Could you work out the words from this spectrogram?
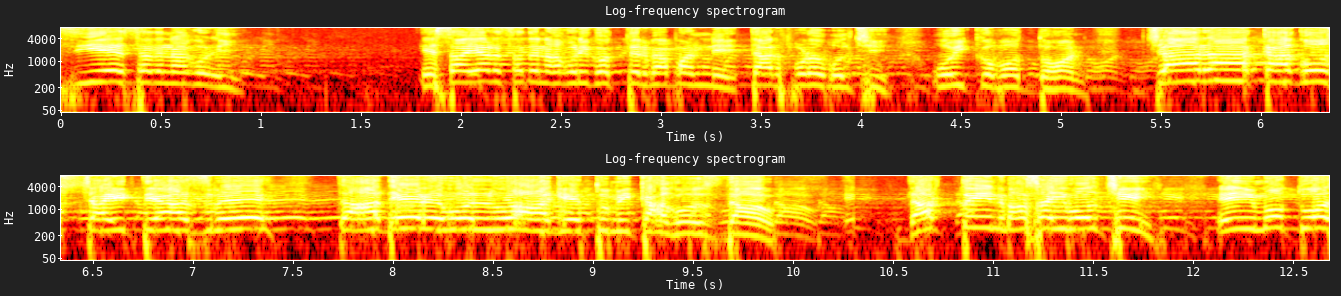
সিএ সাথে নাগরিক এসআইআর সাথে নাগরিকত্বের ব্যাপার নেই, তারপরেও বলছি, ঐক্যবদ্ধ হন। যারা কাগজ চাইতে আসবে, তাদের বলব আগে তুমি কাগজ দাও। দার্থহীন ভাষাই বলছি, এই মতুয়া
